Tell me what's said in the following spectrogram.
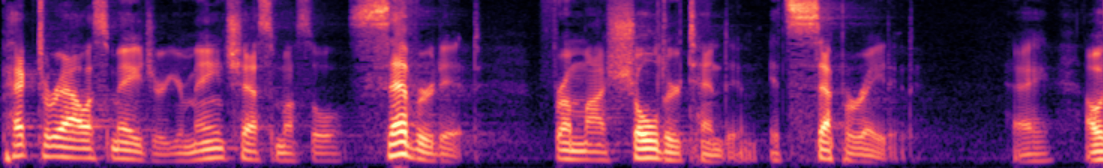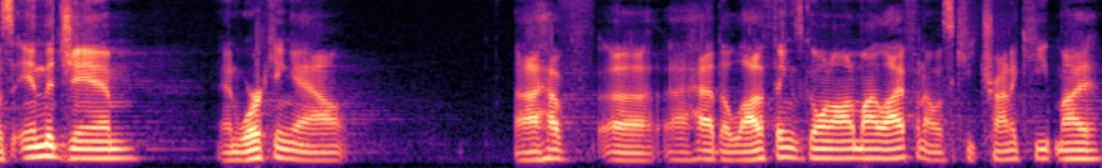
pectoralis major, your main chest muscle, severed it from my shoulder tendon. It's separated. Okay? I was in the gym and working out. I have uh, I had a lot of things going on in my life, and I was keep, trying to keep my,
